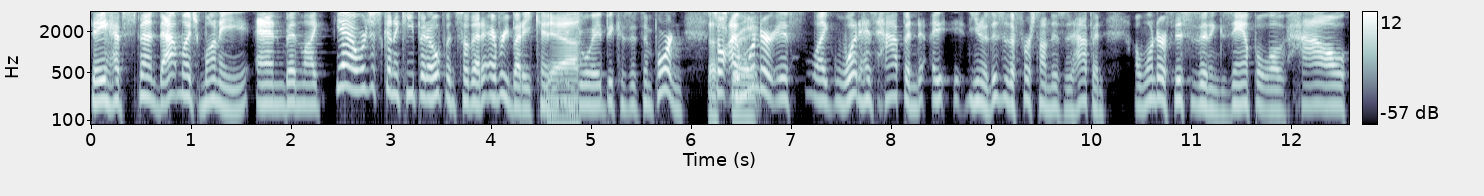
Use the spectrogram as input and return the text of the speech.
they have spent that much money and been like, yeah, we're just going to keep it open so that everybody can Yeah. enjoy it because it's important. That's so I wonder if like what has happened, I, you know, this is the first time this has happened. I wonder if this is an example of how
